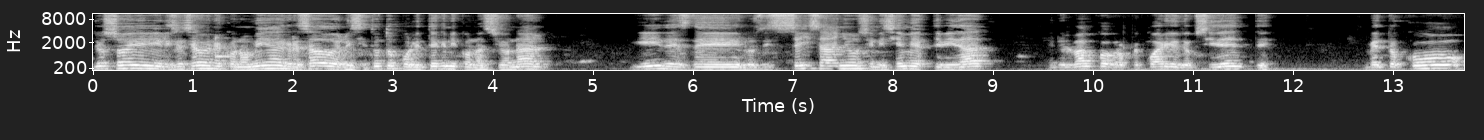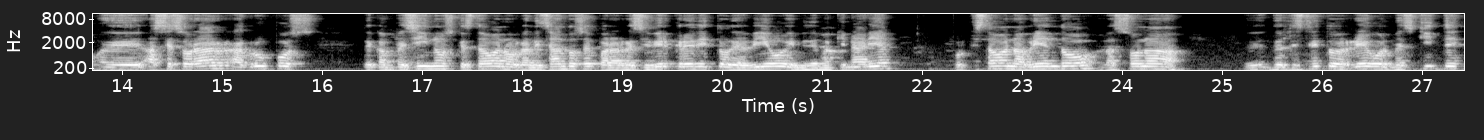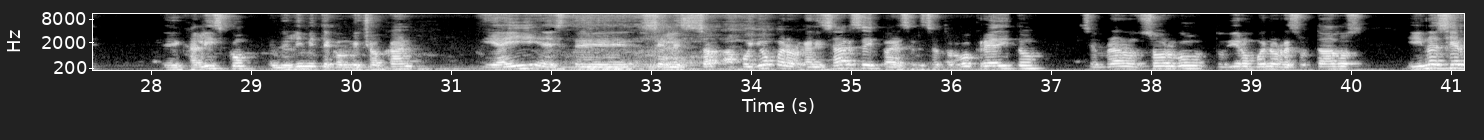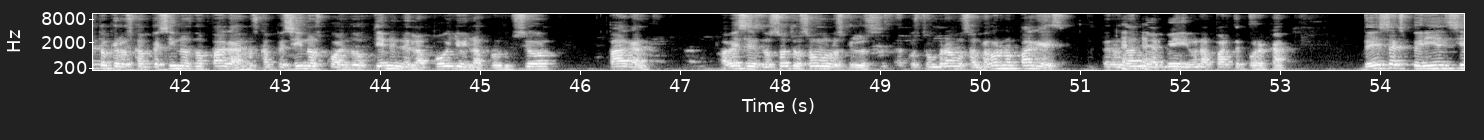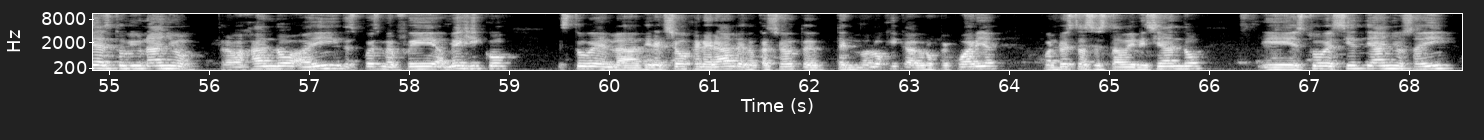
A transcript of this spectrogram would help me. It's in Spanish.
Yo soy licenciado en Economía, egresado del Instituto Politécnico Nacional y desde los 16 años inicié mi actividad en el Banco Agropecuario de Occidente. Me tocó eh, asesorar a grupos de campesinos que estaban organizándose para recibir crédito de avío y de maquinaria, porque estaban abriendo la zona del distrito de riego El Mezquite, en Jalisco, en el límite con Michoacán, y ahí este, se les apoyó para organizarse y para, se les otorgó crédito, sembraron sorgo, tuvieron buenos resultados. Y no es cierto que los campesinos no pagan, los campesinos cuando obtienen el apoyo y la producción pagan. A veces nosotros somos los que los acostumbramos a mejor no pagues, pero dame a mí una parte por acá. De esa experiencia estuve un año trabajando ahí, después me fui a México, estuve en la Dirección General de Educación Tecnológica Agropecuaria cuando ésta se estaba iniciando y estuve siete años ahí.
